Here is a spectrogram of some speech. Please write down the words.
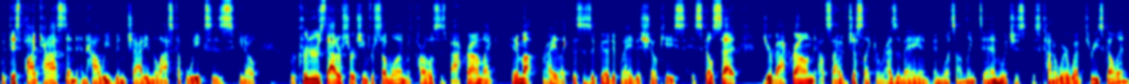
with this podcast and and how we've been chatting the last couple weeks is, you know, recruiters that are searching for someone with Carlos's background, like hit him up, right? Like this is a good way to showcase his skill set your background outside of just like a resume and, and what's on LinkedIn, which is, is kind of where Web3 is going.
